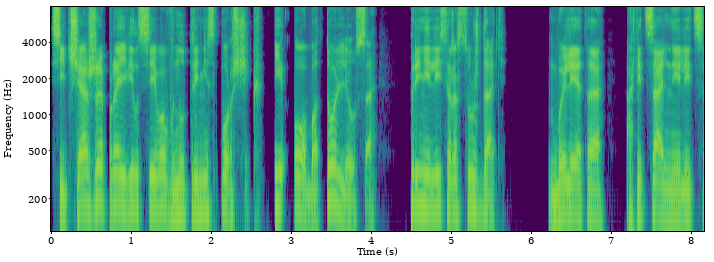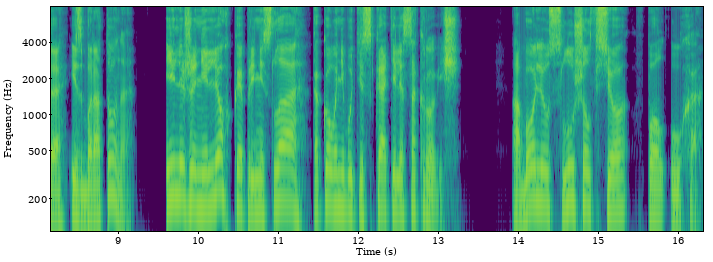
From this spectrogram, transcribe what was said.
Сейчас же проявился его внутренний спорщик, и оба Толлиуса принялись рассуждать. Были это официальные лица из Баратона, или же нелегкая принесла какого-нибудь искателя сокровищ. Аболиус слушал все в полуха.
